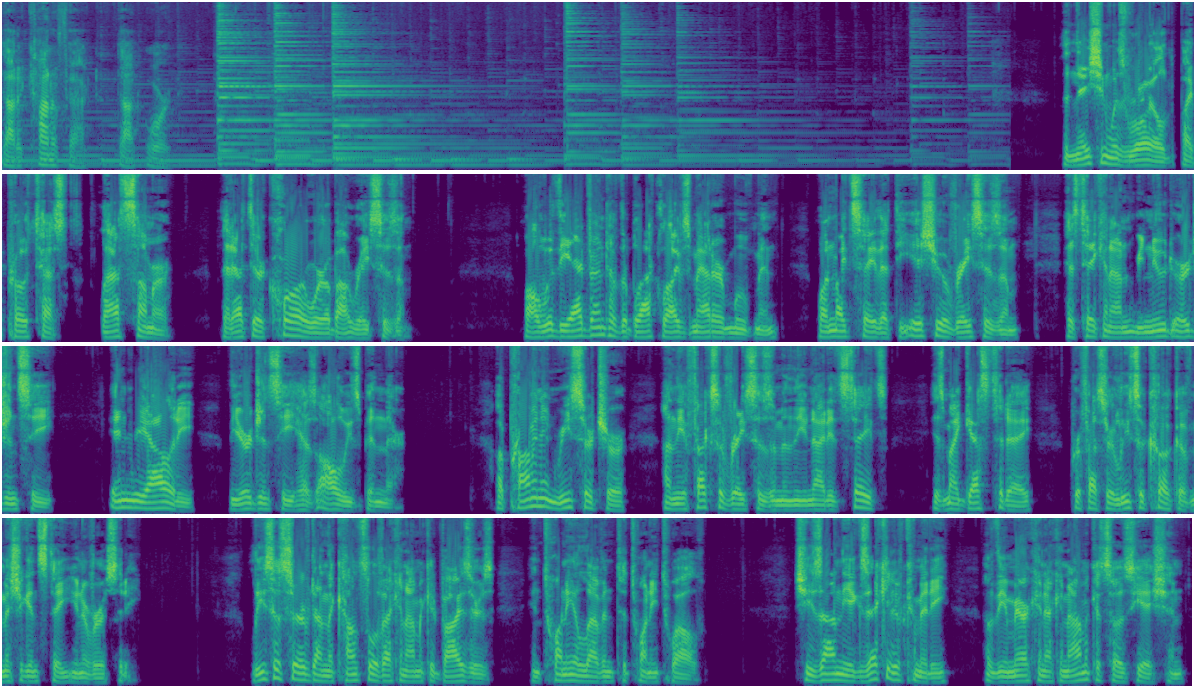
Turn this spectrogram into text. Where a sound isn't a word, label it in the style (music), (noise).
www.econofact.org. The nation was roiled by protests last summer that at their core were about racism. While with the advent of the Black Lives Matter movement, one might say that the issue of racism has taken on renewed urgency. In reality, the urgency has always been there. A prominent researcher on the effects of racism in the United States is my guest today, Professor Lisa Cook of Michigan State University. Lisa served on the Council of Economic Advisors in 2011 to 2012. She's on the executive committee of the American Economic Association,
